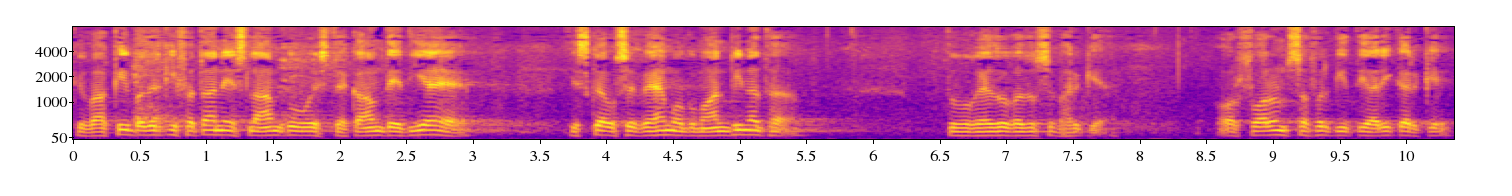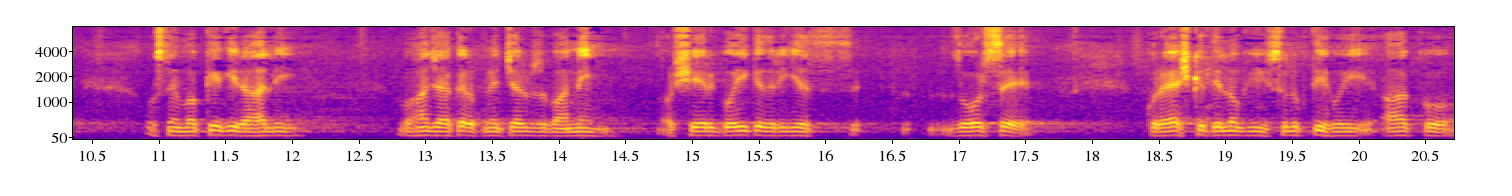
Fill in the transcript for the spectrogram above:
کہ واقعی بدر کی فتح نے اسلام کو وہ استحکام دے دیا ہے جس کا اسے وہم و گمان بھی نہ تھا، تو وہ غیظ و غضب سے بھر گیا اور فوراً سفر کی تیاری کر کے اس نے مکے کی راہ لی۔ وہاں جا کر اپنے چرب زبانی اور شیر گوئی کے ذریعے زور سے قریش کے دلوں کی سلگتی ہوئی آگ کو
